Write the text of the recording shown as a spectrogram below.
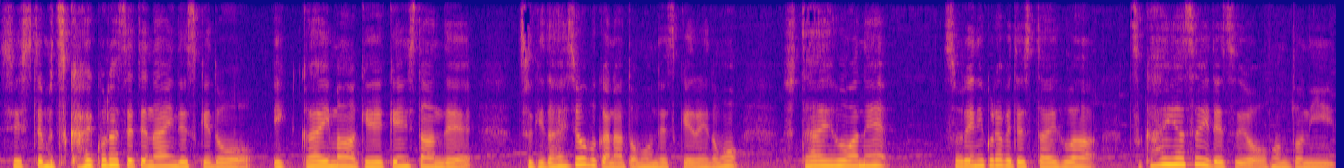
システム使いこなせてないんですけど一回まあ経験したんで次大丈夫かなと思うんですけれどもスタイフはねそれに比べてスタイフは使いやすいですよ。本当に。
